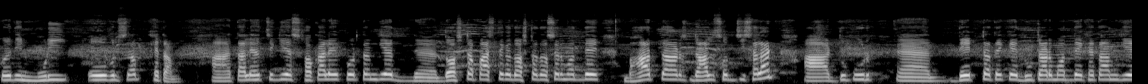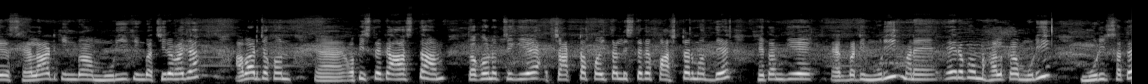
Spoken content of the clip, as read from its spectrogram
কোনো দিন মুড়ি, এইগুলো সব খেতাম। আর তাহলে হচ্ছে গিয়ে সকালে করতাম গিয়ে দশটা পাঁচ থেকে দশটা দশের মধ্যে ভাত আর ডাল সবজি স্যালাড। আর দুপুর দেড়টা থেকে দুটার মধ্যে খেতাম গিয়ে স্যালাড কিংবা মুড়ি কিংবা চিড়ে ভাজা। আবার যখন অফিস থেকে আসতাম, তখন হচ্ছে গিয়ে চারটা পঁয়তাল্লিশ থেকে পাঁচটার মধ্যে খেতাম গিয়ে এক বাটি মুড়ি মানে এরকম হালকা মুড়ি, মুড়ির সাথে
